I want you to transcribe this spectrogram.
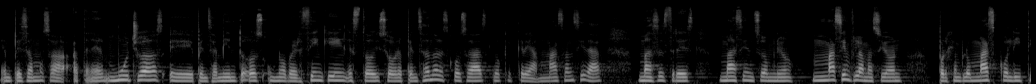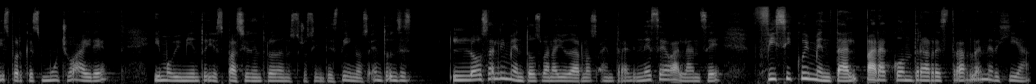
Empezamos a, tener muchos eh, pensamientos, un overthinking, estoy sobrepensando las cosas, lo que crea más ansiedad, más estrés, más insomnio, más inflamación, por ejemplo, más colitis porque es mucho aire y movimiento y espacio dentro de nuestros intestinos. Entonces, los alimentos van a ayudarnos a entrar en ese balance físico y mental para contrarrestar la energía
